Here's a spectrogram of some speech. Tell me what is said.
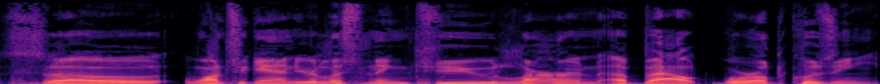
So, once again, you're listening to learn about world cuisine.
